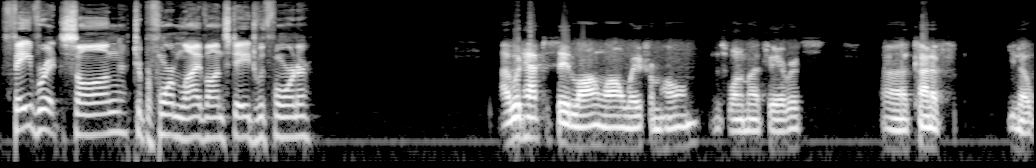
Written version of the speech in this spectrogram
favorite song to perform live on stage with Foreigner? I would have to say "Long, Long Way from Home" is one of my favorites. Uh, kind of, you know,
